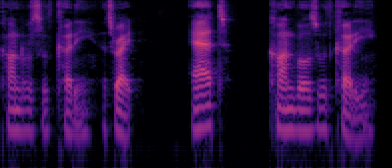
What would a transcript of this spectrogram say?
Convos with Cuddy. That's right, at Convos with Cuddy.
